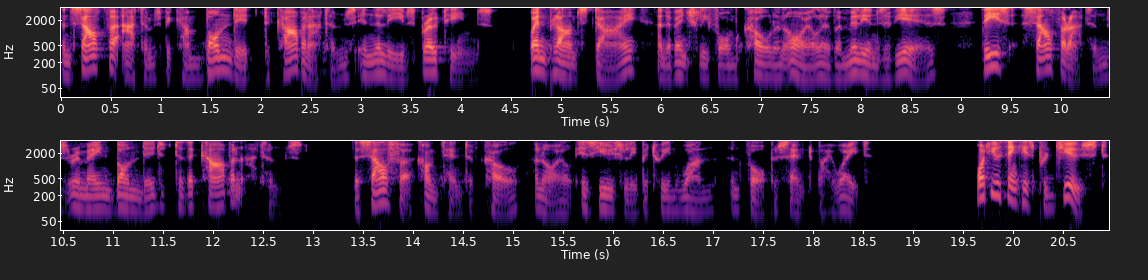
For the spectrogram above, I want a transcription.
and sulfur atoms become bonded to carbon atoms in the leaves' proteins. When plants die and eventually form coal and oil over millions of years, these sulfur atoms remain bonded to the carbon atoms. The sulfur content of coal and oil is usually between 1 and 4% by weight. What do you think is produced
